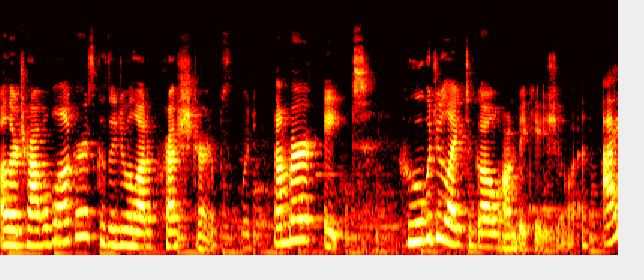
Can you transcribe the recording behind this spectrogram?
other travel bloggers because they do a lot of press trips. Which Number eight, who would you like to go on vacation with? I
